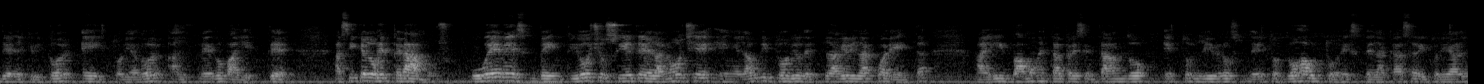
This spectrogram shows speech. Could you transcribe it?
del escritor e historiador Alfredo Ballester. Así que los esperamos jueves 28, 7 de la noche en el auditorio de Flavio y la 40. Ahí vamos a estar presentando estos libros de estos dos autores de la casa editorial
